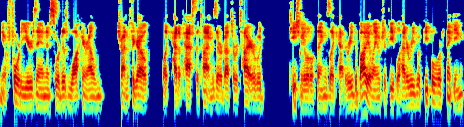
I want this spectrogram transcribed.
you know, 40 years in and sort of just walking around trying to figure out like how to pass the time because they're about to retire would teach me little things like how to read the body language of people, how to read what people were thinking.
